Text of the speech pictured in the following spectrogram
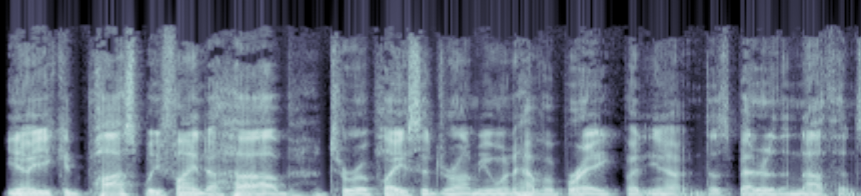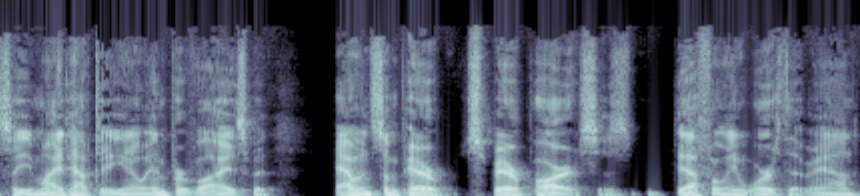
you know, you could possibly find a hub to replace a drum. You wouldn't have a brake, but you know, that's better than nothing. So you might have to, you know, improvise, but having some pair, spare parts is definitely worth it, man.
